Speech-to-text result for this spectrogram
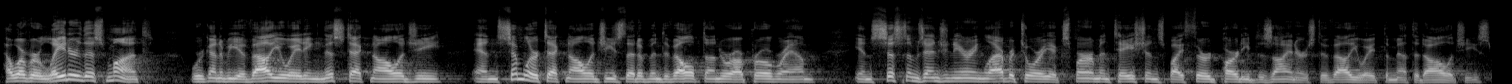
However, later this month, we're going to be evaluating this technology and similar technologies that have been developed under our program in systems engineering laboratory experimentations by third-party designers to evaluate the methodologies.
